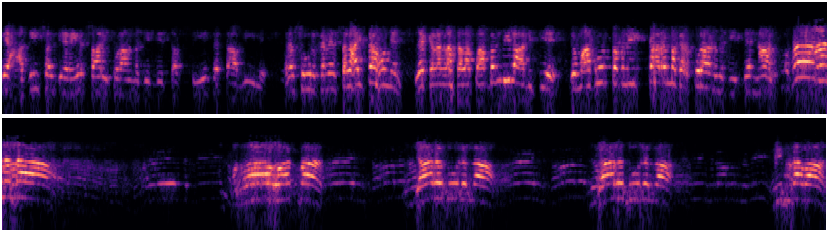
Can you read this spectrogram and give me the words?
یہ حدیث جرے ساری قرآن مجید دی تفسیر تے تعبیر ہے. رسول کرے صلاحیت ہونے لیکن اللہ تعالیٰ پابندی لا دیتی ہے. جو محبوب تبلیغ کر مگر قرآن مجید دے نال. سبحان اللہ. اللہ اکبر. یا رسول اللہ. یا رسول اللہ، زندہ باد۔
